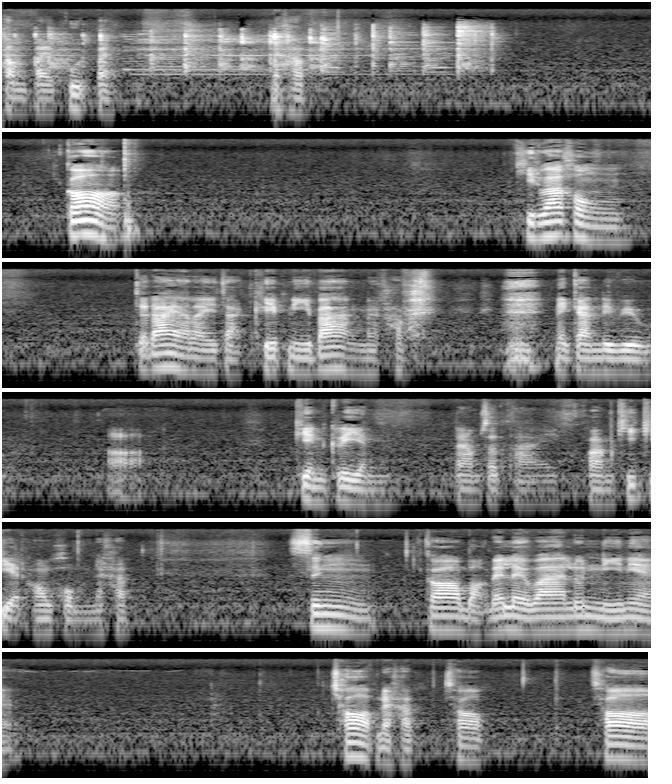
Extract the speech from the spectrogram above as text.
ทำไปพูดไป นะครับ ก็ คิดว่าคงจะได้อะไรจากคลิปนี้บ้างนะครับ ในการรีวิวเกรียนเกรียนตามสไตล์ความขี้เกียจของผมนะครับ ซึ่งก็บอกได้เลยว่ารุ่นนี้เนี่ย ชอบนะครับชอบชอบ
